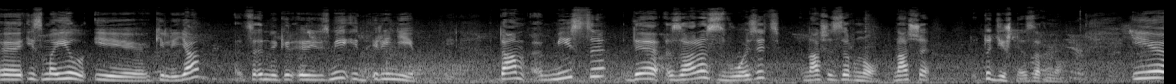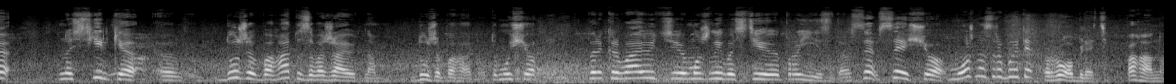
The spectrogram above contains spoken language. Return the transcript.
Е, Ізмаїл і Кілія, це не е, і Ріні. Там місце, де зараз звозять наше зерно, наше тодішнє зерно. І наскільки е, дуже багато заважають нам, дуже багато, тому що перекривають можливості проїзду. Все, все, що можна зробити, роблять погано.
